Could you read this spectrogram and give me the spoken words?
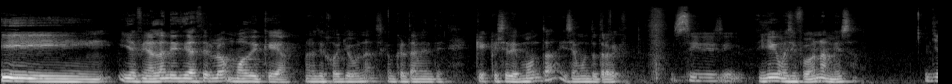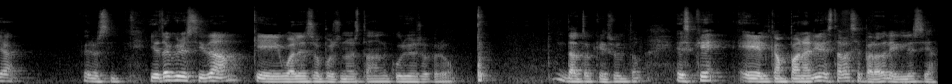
Y, y al final han decidido hacerlo modo Ikea, nos dijo Jonas concretamente, que, que se desmonta y se monta otra vez. Sí, sí, sí. Y como si fuera una mesa. Ya. Pero sí. Y otra curiosidad, que igual eso pues no es tan curioso, pero dato que suelto, es que el campanario estaba separado de la iglesia.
